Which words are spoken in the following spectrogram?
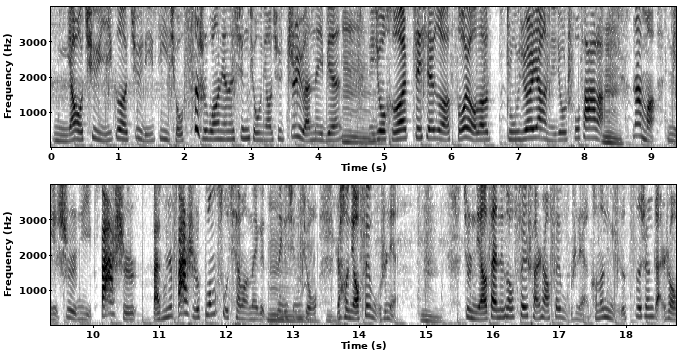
你要去一个距离地球四十光年的星球，你要去支援那边，嗯，你就和这些个所有的主角一样，你就出发了。嗯，那么你是以八十百分之八十的光速前往那个那个星球，然后你要飞五十年。嗯，就是你要在那艘飞船上飞五十年，可能你的自身感受，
